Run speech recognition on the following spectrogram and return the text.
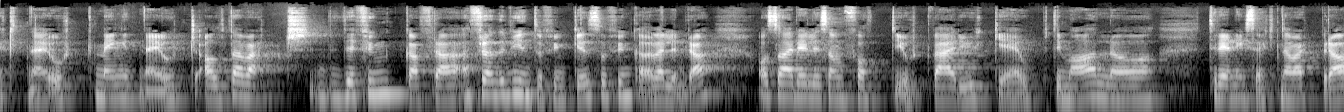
øktene jeg har gjort, mengden jeg har gjort, alt har vært Det funka fra, fra, det begynte å funke, så funka det veldig bra. Og så har jeg liksom fått gjort hver uke optimal, og treningsøktene har vært bra.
